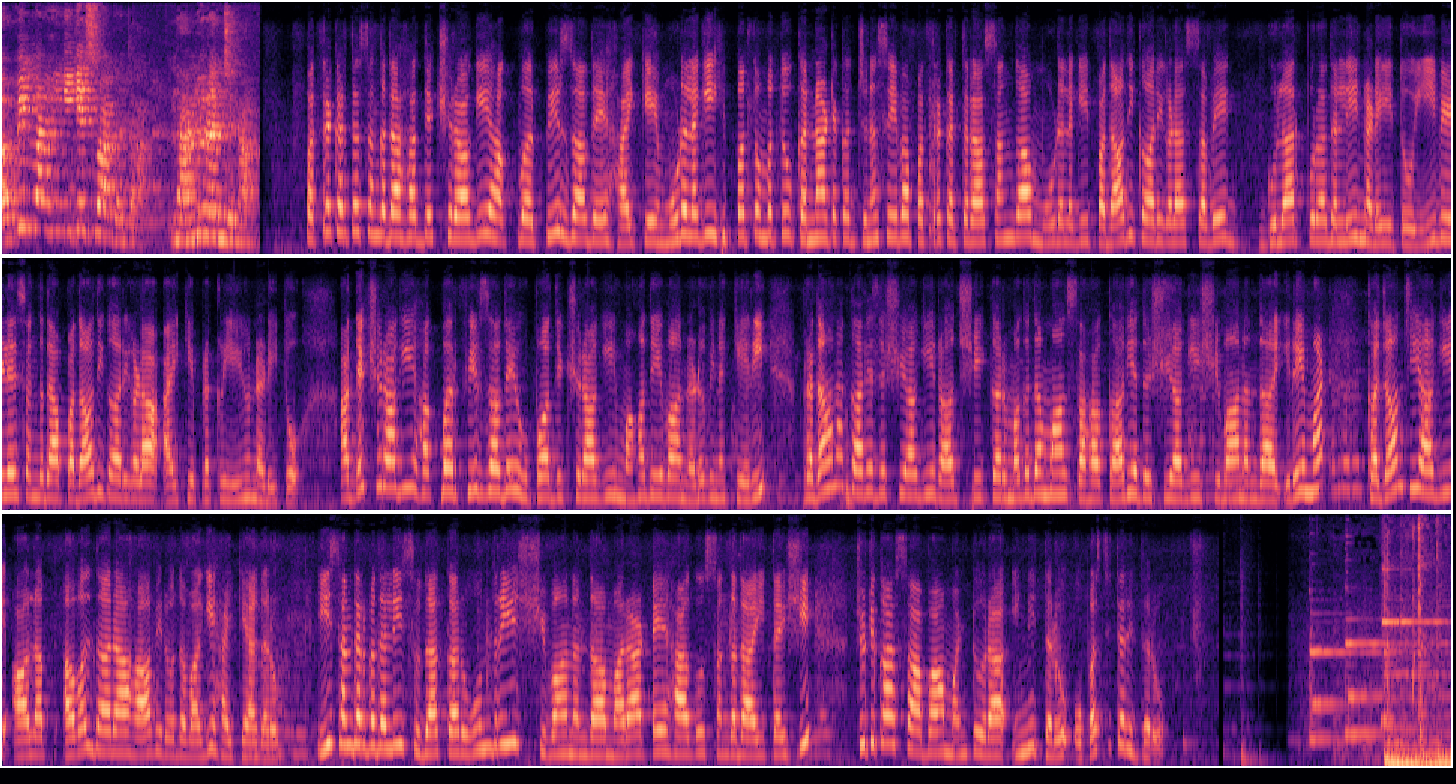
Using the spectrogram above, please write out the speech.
ಅವಿನ್ ವಾಹಿನಿಗೆ ಸ್ವಾಗತ ನಾನು ರಂಜನಾ ಪತ್ರಕರ್ತ ಸಂಘದ ಅಧ್ಯಕ್ಷರಾಗಿ ಅಕ್ಬರ್ ಪೀರ್ಜಾದೆ ಆಯ್ಕೆ ಮೂಡಲಗಿ ಇಪ್ಪತ್ತೊಂಬತ್ತು ಕರ್ನಾಟಕ ಜನಸೇವಾ ಪತ್ರಕರ್ತರ ಸಂಘ ಮೂಡಲಗಿ ಪದಾಧಿಕಾರಿಗಳ ಸಭೆ ಗುಲಾರ್ಪುರದಲ್ಲಿ ನಡೆಯಿತು. ಈ ವೇಳೆ ಸಂಘದ ಪದಾಧಿಕಾರಿಗಳ ಆಯ್ಕೆ ಪ್ರಕ್ರಿಯೆಯು ನಡೆಯಿತು. ಅಧ್ಯಕ್ಷರಾಗಿ ಅಕ್ಬರ್ ಫೀರ್ಜಾದೆ ಉಪಾಧ್ಯಕ್ಷರಾಗಿ ಮಹದೇವ ನಡುವಿನಕೇರಿ ಪ್ರಧಾನ ಕಾರ್ಯದರ್ಶಿಯಾಗಿ ರಾಜಶೇಖರ್ ಮಗದಮ್ಮ, ಸಹ ಕಾರ್ಯದರ್ಶಿಯಾಗಿ ಶಿವಾನಂದ ಹಿರೇಮಠ್, ಖಜಾಂಚಿಯಾಗಿ ಆಲಪ್ ಅವಲ್ದಾರ ಅವಿರೋಧವಾಗಿ ಆಯ್ಕೆಯಾದರು. ಈ ಸಂದರ್ಭದಲ್ಲಿ ಸುಧಾಕರ್ ಉಂದ್ರಿ ಶಿವಾನಂದ ಮರಾಠೆ ಹಾಗೂ ಸಂಘದ ಹಿತೈಷಿ ಚುಟುಕಾ ಸಾಬಾ ಮಂಟೂರ ಇನ್ನಿತರು ಉಪಸ್ಥಿತರಿದ್ದರು.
